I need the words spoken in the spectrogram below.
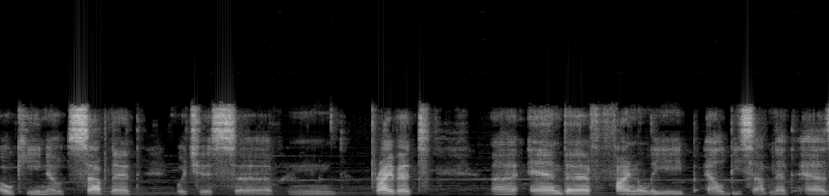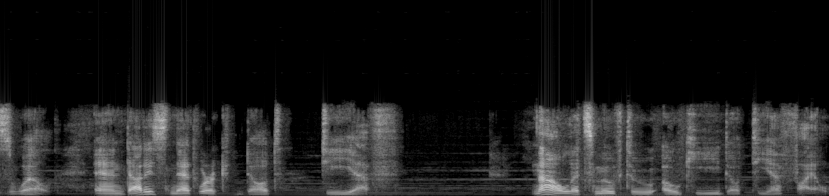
OKE node subnet, which is uh, mm, private, uh, and uh, finally LB subnet as well. And that is network.tf. Now let's move to okey.tf file.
